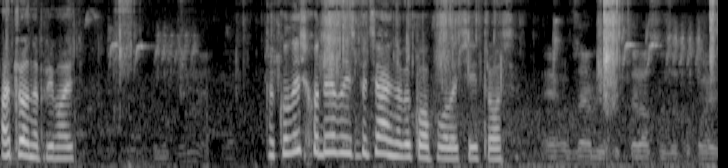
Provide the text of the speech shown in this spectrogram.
А чого не приймають? Та колись ходили і спеціально викопували ці троси. Я його в землю під терасу закопаю.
